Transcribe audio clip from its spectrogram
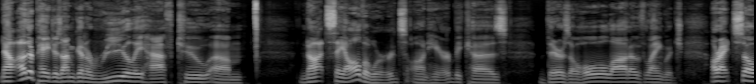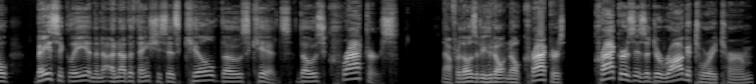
Now, other pages, I'm going to really have to um, not say all the words on here because there's a whole lot of language. All right, so basically, and then another thing, she says, kill those kids, those crackers. Now, for those of you who don't know crackers, crackers is a derogatory term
